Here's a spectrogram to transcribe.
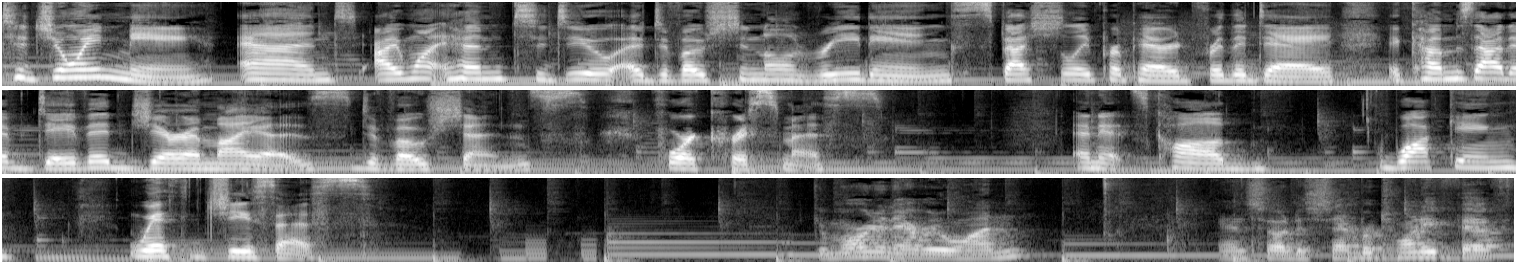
to join me, and I want him to do a devotional reading specially prepared for the day. It comes out of David Jeremiah's devotions for Christmas and it's called Walking with Jesus. Good morning, everyone. And so, December 25th,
